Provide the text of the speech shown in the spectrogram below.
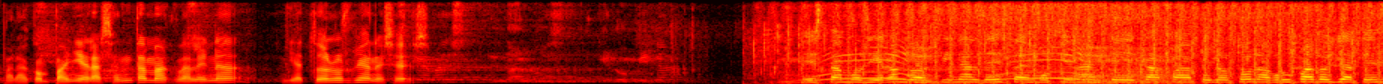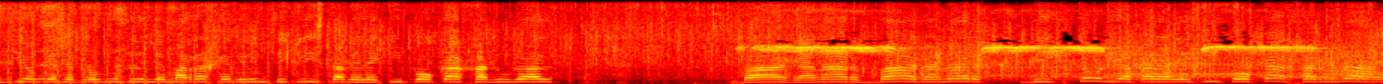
para acompañar a Santa Magdalena y a todos los vianeses. Estamos llegando al final de esta emocionante etapa pelotón agrupado y atención que se produce un demarraje de un ciclista del equipo Caja Rural. Va a ganar, va a ganar victoria para el equipo Caja Rural.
